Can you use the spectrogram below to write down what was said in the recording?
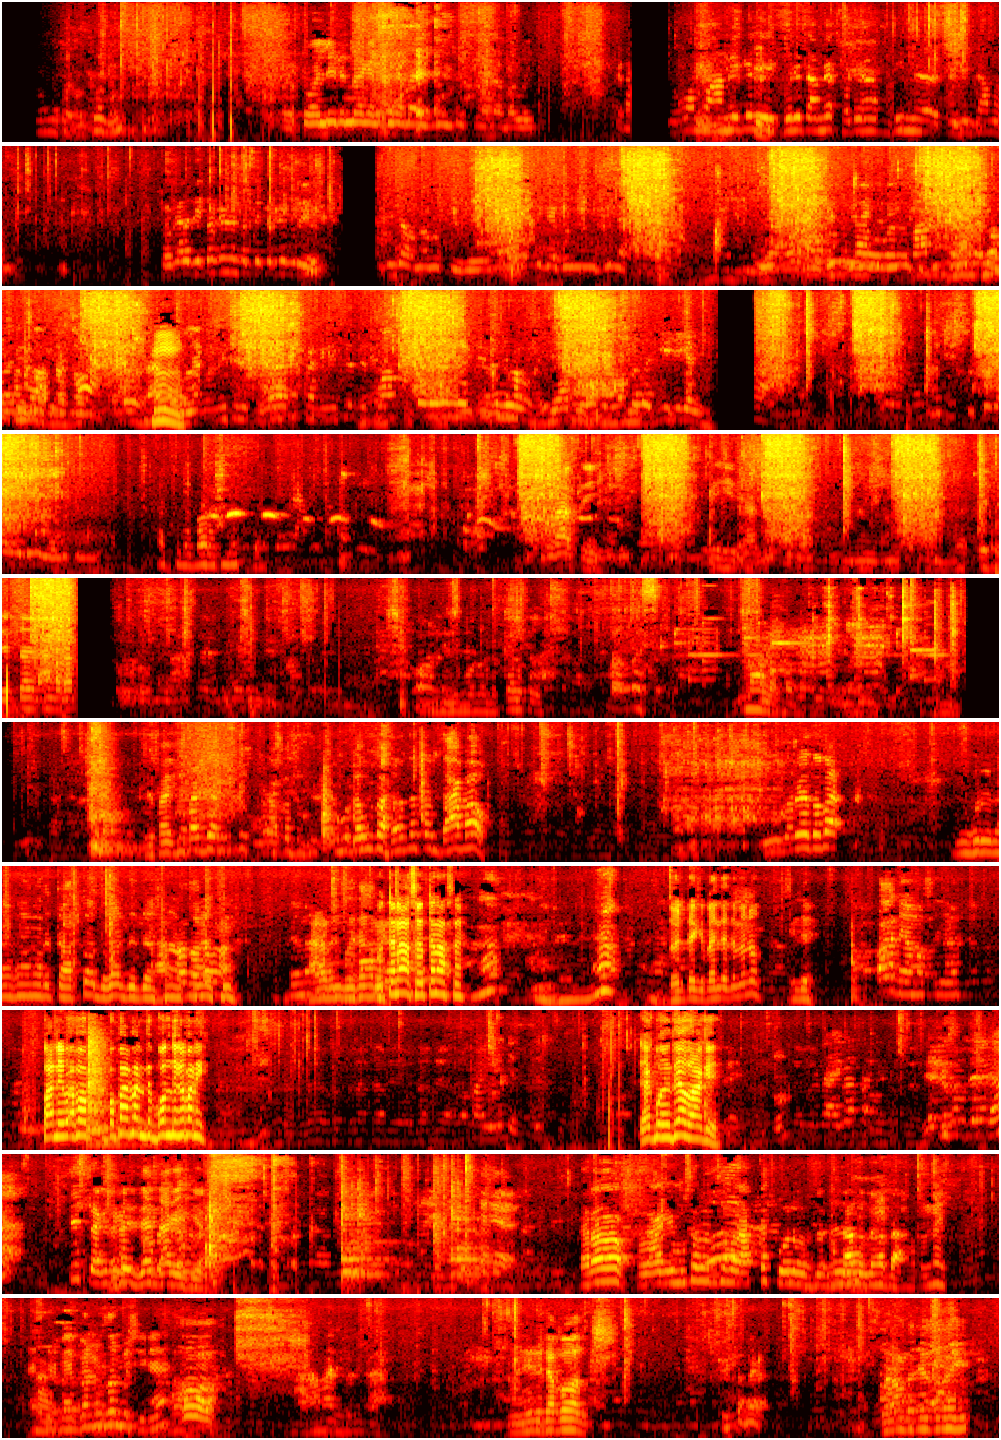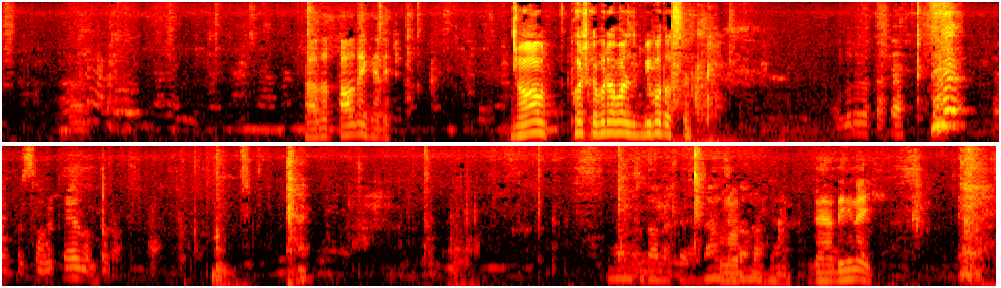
টয়লেটে না গেলে ভালোই আমি গেলে করে দাম একশো টাকা দিন দিন দাম আছে সকালে দিতে aqui agora começou. Depois, depois, depois, depois, depois, depois, করতে করে যাও না বসে এখন দিন আছে হুম উত্তেনা আছে উত্তেনা আছে পানি বাবা বাবা পানি বন্ধ করে পানি এক বন্ধু দেওয়া পাও দেখে দে। ও ফসকে পরে আবার বিপদ আছে। দেখা দেখি নাই?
